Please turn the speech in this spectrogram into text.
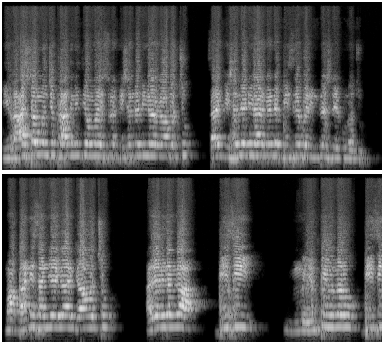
ఈ రాష్ట్రం నుంచి ప్రాతినిధ్యం వహిస్తున్న కిషన్ రెడ్డి గారు కావచ్చు సరే కిషన్ రెడ్డి గారి కంటే బీసీల పైన ఇంట్రెస్ట్ లేకుండొచ్చు మా బండి సంజయ్ గారికి కావచ్చు అదేవిధంగా బీసీ ఎంపీలు ఉన్నారు బీసీ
